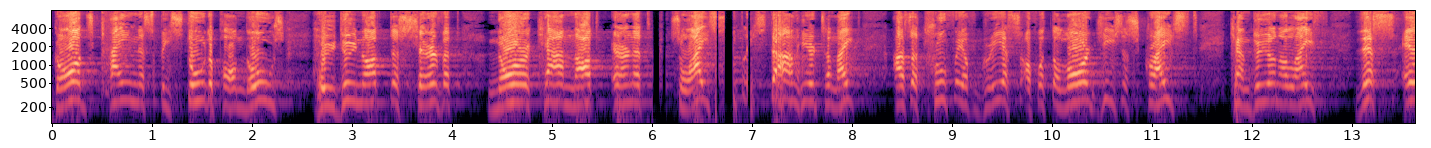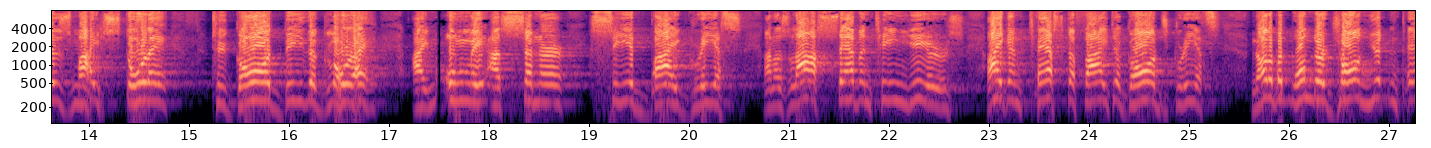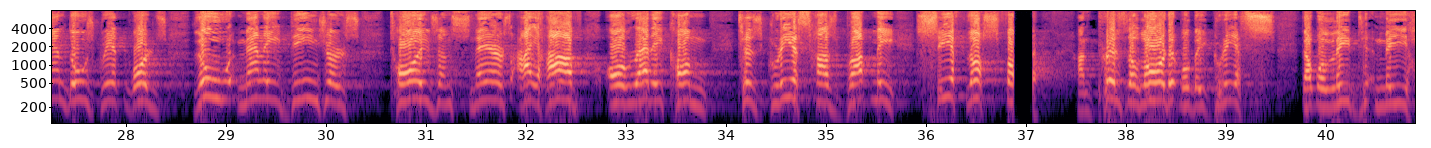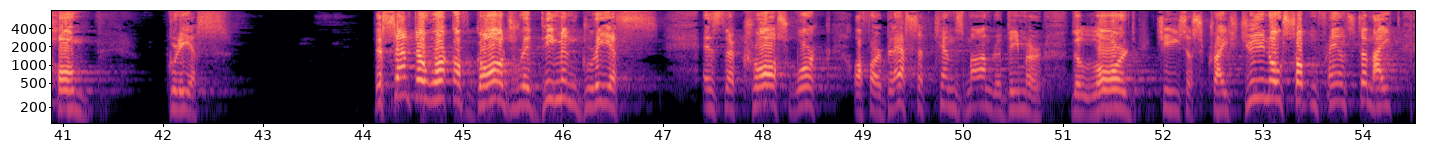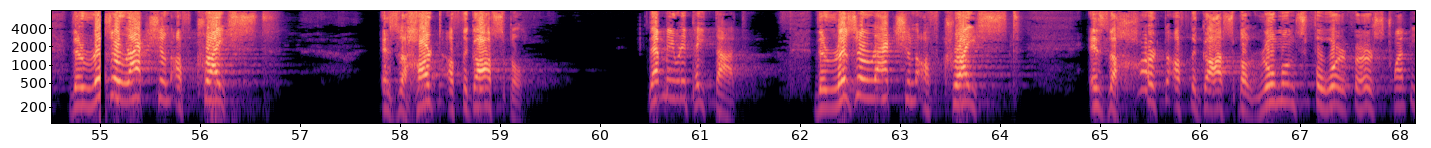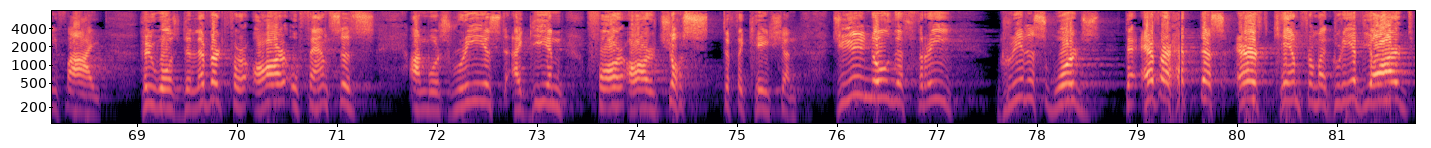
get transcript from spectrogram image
God's kindness bestowed upon those who do not deserve it, nor cannot earn it. So I simply stand here tonight as a trophy of grace of what the Lord Jesus Christ can do in a life. This is my story. To God be the glory. I'm only a sinner saved by grace. And as last 17 years, I can testify to God's grace. Not a bit wonder John Newton penned those great words. Though many dangers, toils and snares I have already come, tis grace has brought me safe thus far. And praise the Lord, it will be grace that will lead me home. Grace. The center work of God's redeeming grace is the cross work of our blessed kinsman redeemer, the Lord Jesus Christ. Do you know something, friends, tonight? The resurrection of Christ is the heart of the gospel. Let me repeat that. The resurrection of Christ is the heart of the gospel. Romans 4 verse 25. Who was delivered for our offenses and was raised again for our justification. Do you know the three greatest words that ever hit this earth came from a graveyard?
